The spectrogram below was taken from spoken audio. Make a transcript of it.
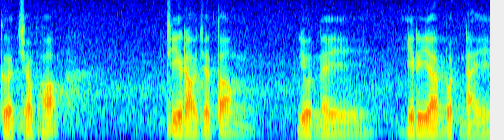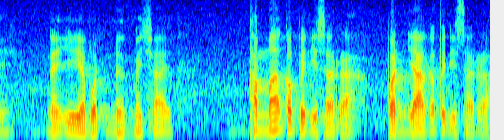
เกิดเฉพาะที่เราจะต้อง อยู่ในอิริยาบถไหน ในอิริยาบถหนึ่งไม่ใช่ ธรรมะก็เป็นอิสระ ปัญญาก็เป็นอิสระ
